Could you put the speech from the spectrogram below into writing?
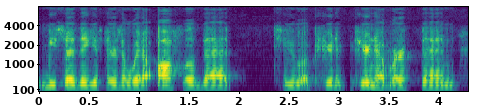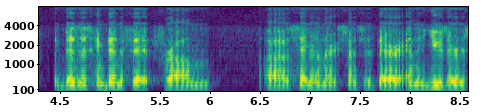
we said that if there's a way to offload that to a peer-to-peer network, then the business can benefit from uh, saving on their expenses there, and the users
